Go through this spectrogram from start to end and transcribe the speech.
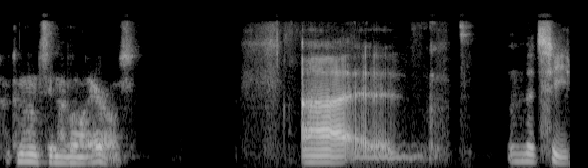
How come I don't see my little arrows? Uh, let's see.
